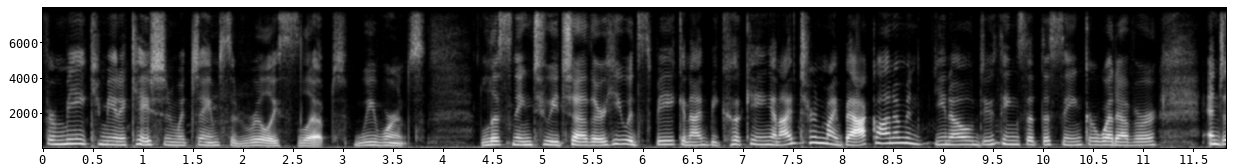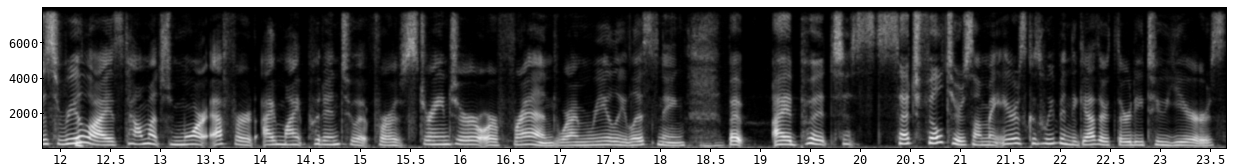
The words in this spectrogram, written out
For me, communication with James had really slipped. We weren't listening to each other. He would speak and I'd be cooking and I'd turn my back on him and, you know, do things at the sink or whatever and just realized how much more effort I might put into it for a stranger or a friend where I'm really listening. Mm-hmm. But I had put such filters on my ears because we've been together 32 years.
